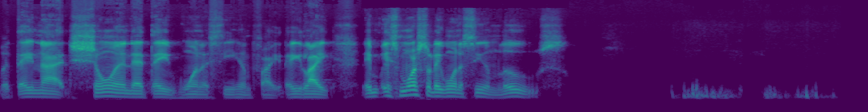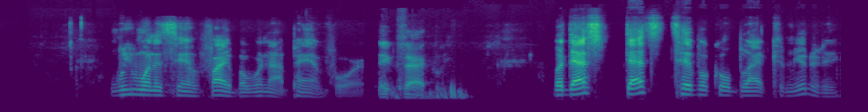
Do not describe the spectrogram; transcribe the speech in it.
but they not showing that they want to see him fight. They like it- it's more so they want to see him lose. We want to see him fight, but we're not paying for it. Exactly. But that's that's typical black community.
